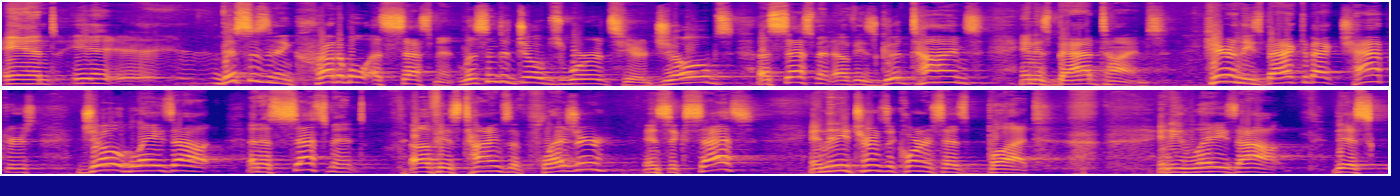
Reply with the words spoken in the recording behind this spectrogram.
And it, this is an incredible assessment. Listen to Job's words here Job's assessment of his good times and his bad times. Here in these back to back chapters, Job lays out an assessment of his times of pleasure and success. And then he turns the corner and says, But. And he lays out this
